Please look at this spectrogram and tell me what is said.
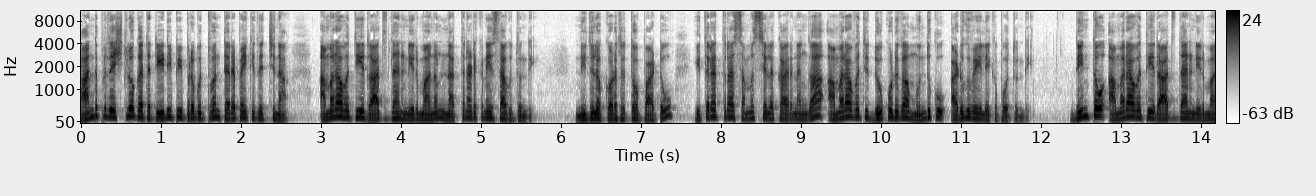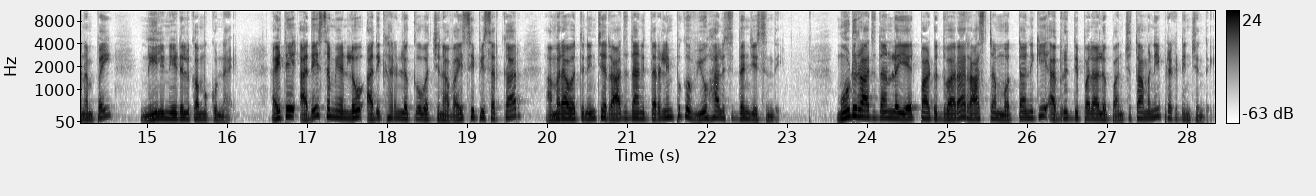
ఆంధ్రప్రదేశ్లో గత టీడీపీ ప్రభుత్వం తెరపైకి తెచ్చిన అమరావతి రాజధాని నిర్మాణం నత్తనడకనే సాగుతుంది. నిధుల కొరతతో పాటు ఇతరత్రా సమస్యల కారణంగా అమరావతి దూకుడుగా ముందుకు అడుగు వేయలేకపోతుంది. దీంతో అమరావతి రాజధాని నిర్మాణంపై నీలినీడలు కమ్ముకున్నాయి. అయితే అదే సమయంలో అధికారంలోకి వచ్చిన వైసీపీ సర్కార్ అమరావతి నుంచి రాజధాని తరలింపుకు వ్యూహాలు సిద్ధం చేసింది. మూడు రాజధానుల ఏర్పాటు ద్వారా రాష్ట్రం మొత్తానికి అభివృద్ధి ఫలాలు పంచుతామని ప్రకటించింది.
